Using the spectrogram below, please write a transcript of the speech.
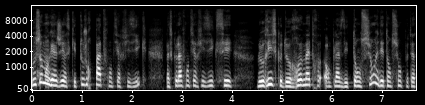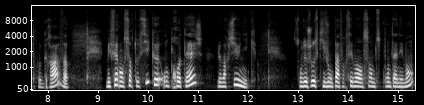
Nous sommes engagés à ce qu'il n'y ait toujours pas de frontières physiques, parce que la frontière physique, c'est le risque de remettre en place des tensions, et des tensions peut-être graves, mais faire en sorte aussi qu'on protège le marché unique. Ce sont deux choses qui vont pas forcément ensemble spontanément.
